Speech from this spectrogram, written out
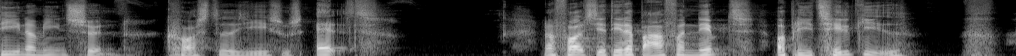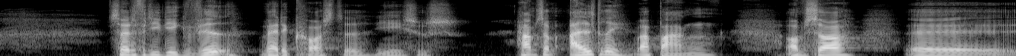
Din og min synd kostede Jesus alt. Når folk siger, at det er da bare for nemt at blive tilgivet, så er det fordi, de ikke ved, hvad det kostede Jesus. Ham, som aldrig var bange, om så øh,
